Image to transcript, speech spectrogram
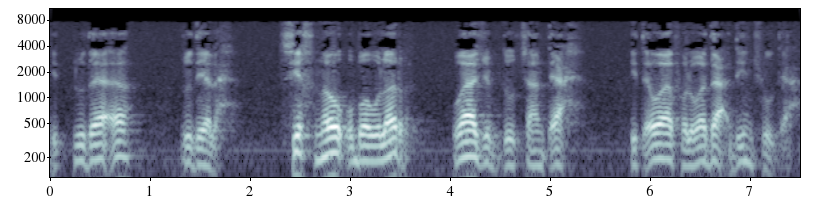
يتداء زديلح سيخ نو بولر واجب دو تسانتح يتواف الودع دين شلتح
